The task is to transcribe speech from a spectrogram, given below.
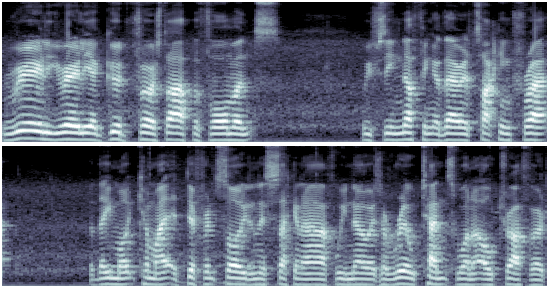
Really, really a good first half performance. We've seen nothing of their attacking threat. They might come out a different side in this second half. We know it's a real tense one at Old Trafford.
